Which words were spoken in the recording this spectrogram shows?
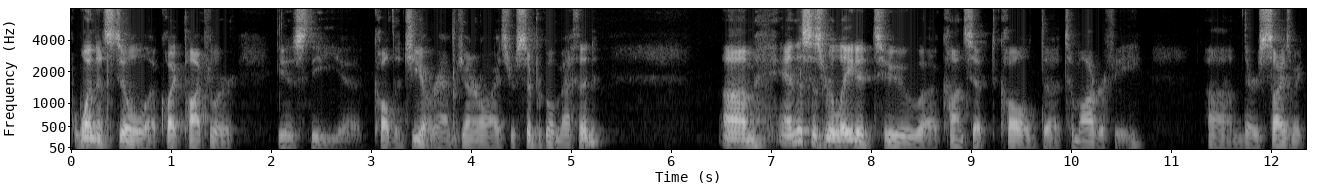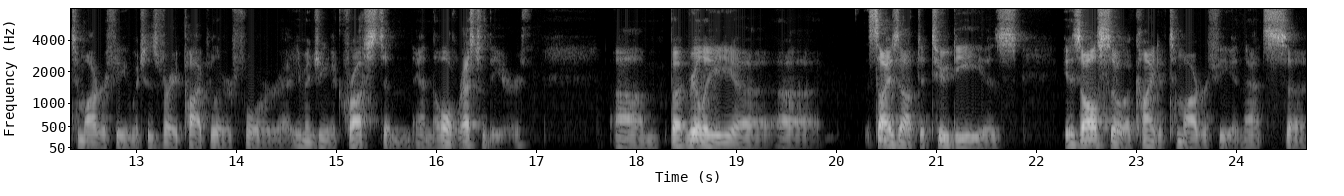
one that's still quite popular is the called the GRM, Generalized Reciprocal Method. Um, and this is related to a concept called uh, tomography. Um, there's seismic tomography, which is very popular for uh, imaging the crust and, and the whole rest of the Earth. Um, but really, uh, uh, SeisOpt 2D is is also a kind of tomography, and that's uh,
